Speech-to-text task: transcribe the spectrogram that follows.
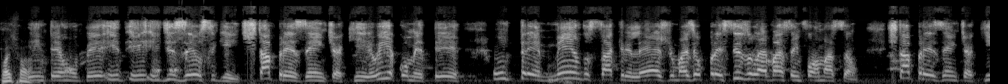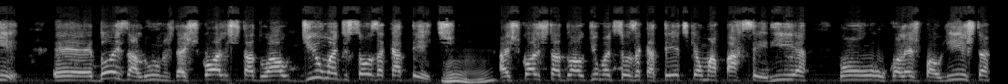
Pode falar. interromper e, e- e dizer o seguinte: está presente aqui, eu ia cometer um tremendo sacrilégio, mas eu preciso levar essa informação. Está presente aqui é, dois alunos da Escola Estadual Dilma de Souza Catete. Uhum. A Escola Estadual Dilma de Souza Catete, que é uma parceria com o Colégio Paulista,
